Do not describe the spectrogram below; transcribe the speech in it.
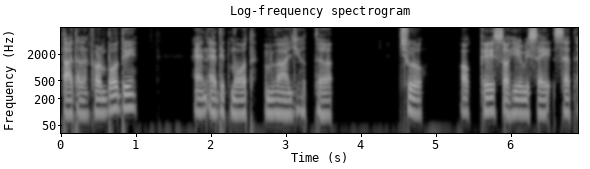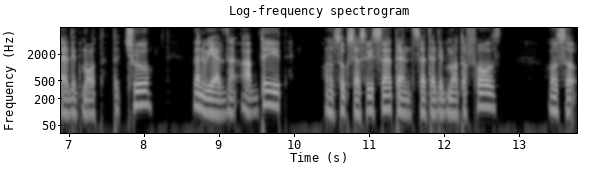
title and from body and edit mode value to true. Okay so here we say set edit mode to true then we have the update on success reset and set edit mode to false. Also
